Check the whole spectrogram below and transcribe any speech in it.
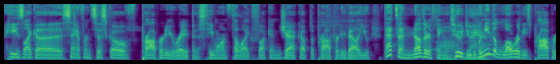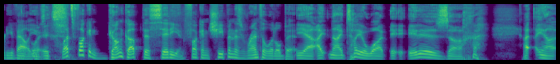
he's like a San Francisco property rapist. He wants to like fucking jack up the property value. That's another thing Oh, too, dude. We need to lower these property values. It's- Let's fucking gunk up this city and fucking cheapen this rent a little bit. Yeah, I, now I tell you what, it, it is, uh, I, you know,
